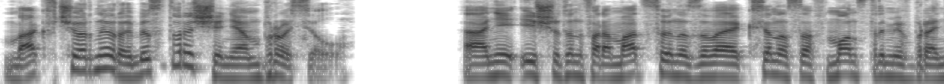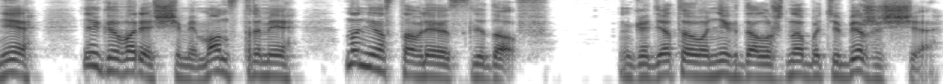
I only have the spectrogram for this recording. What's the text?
Маг в черной робе с отвращением бросил. Они ищут информацию, называя ксеносов монстрами в броне и говорящими монстрами, но не оставляют следов. Где-то у них должно быть убежище,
